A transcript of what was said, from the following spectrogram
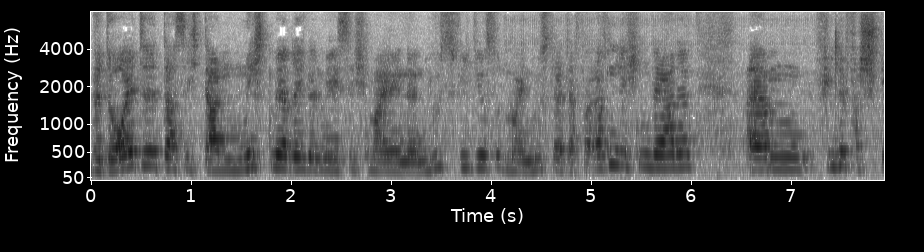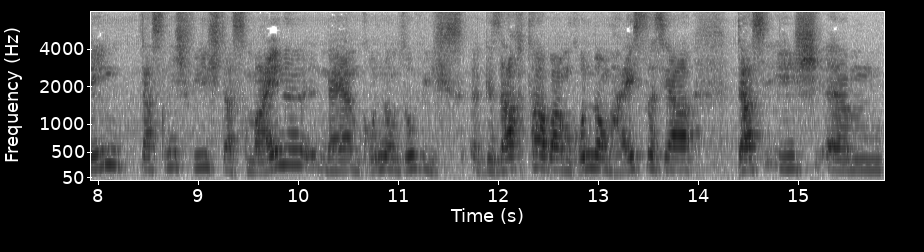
bedeutet, dass ich dann nicht mehr regelmäßig meine News-Videos und meinen Newsletter veröffentlichen werde. Ähm, viele verstehen das nicht, wie ich das meine. Naja, im Grunde genommen so, wie ich es äh, gesagt habe. Im Grunde genommen heißt das ja, dass ich ähm,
